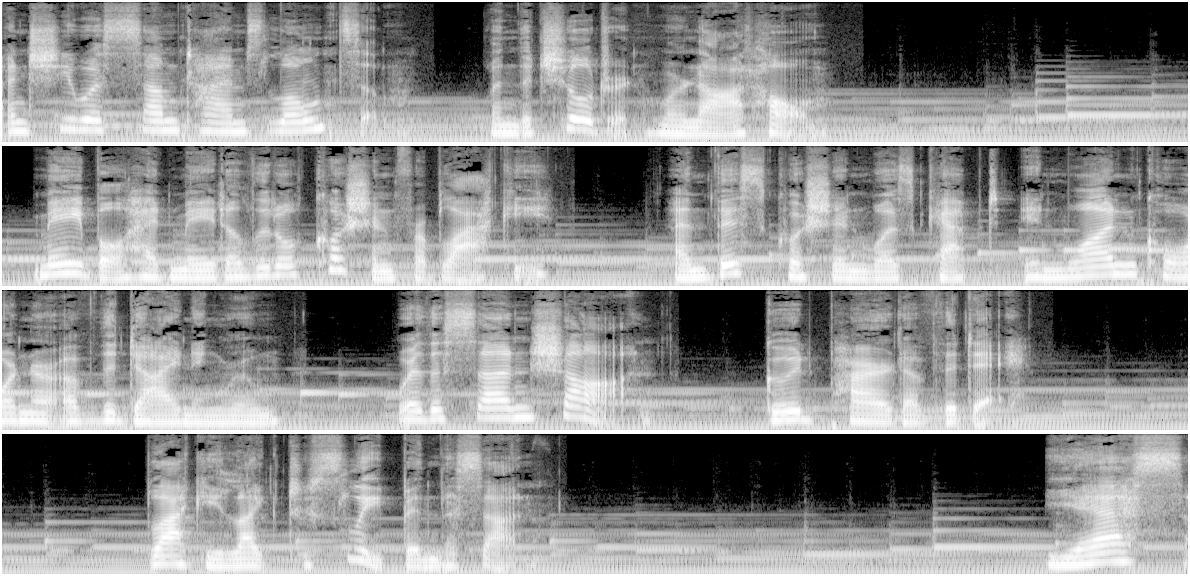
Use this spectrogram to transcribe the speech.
and she was sometimes lonesome when the children were not home. Mabel had made a little cushion for Blackie, and this cushion was kept in one corner of the dining room where the sun shone good part of the day. Blackie liked to sleep in the sun. Yes,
